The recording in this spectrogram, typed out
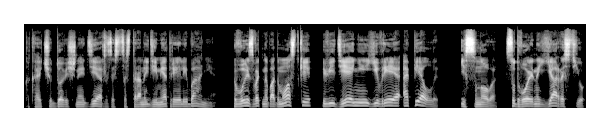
Какая чудовищная дерзость со стороны Диметрия Либания вызвать на подмостке видение еврея Апеллы. И снова, с удвоенной яростью,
